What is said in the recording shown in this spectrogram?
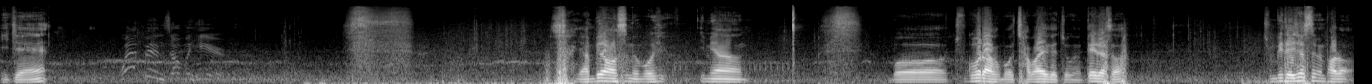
이제 연병 없으면 뭐 이면 뭐 죽어라 뭐 잡아야겠죠. 그냥 때려서. 준비되셨으면 바로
